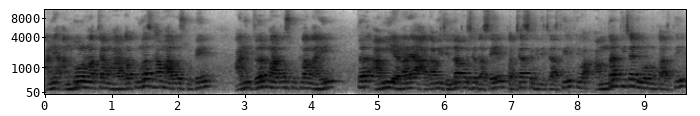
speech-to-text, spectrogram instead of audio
आणि आंदोलनाच्या मार्गातूनच हा मार्ग सुटेल. आणि जर मार्ग सुटला नाही तर आम्ही येणाऱ्या आगामी जिल्हा परिषद असेल पंचायत समितीच्या असतील किंवा आमदारकीच्या निवडणुका असतील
